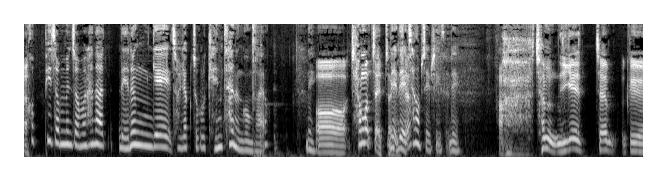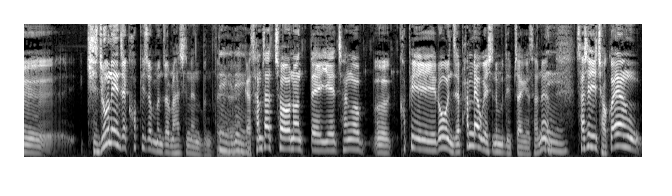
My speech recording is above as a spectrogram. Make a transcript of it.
커피 전문점을 하나 내는 게 전략적으로 괜찮은 건가요? 네. 어, 창업자 입장에서. 네, 네, 창업자 입장에서. 네. 아, 참, 이게, 참, 그, 기존에 이제 커피 전문점을 하시는 분들. 네, 네. 그러니까 3, 4천 원대의 창업, 어, 커피로 이제 판매하고 계시는 분들 입장에서는 네. 사실 이 저가형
